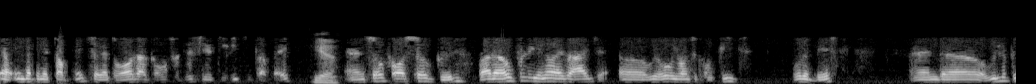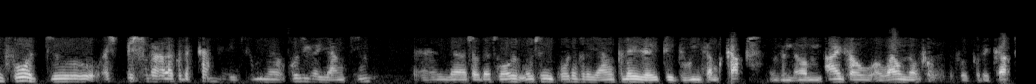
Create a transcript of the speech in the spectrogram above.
uh, end up in the top eight, so that was our goal for this year to reach the top eight. Yeah. And so far, so good. But uh, hopefully, you know, as I, uh, we always want to compete for the best. And uh, we're looking forward to, especially like with the cup you know, because we're a young team. And uh, so that's most, most important for the young players to, win some cups. And um, are well known for, for, for the cups.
